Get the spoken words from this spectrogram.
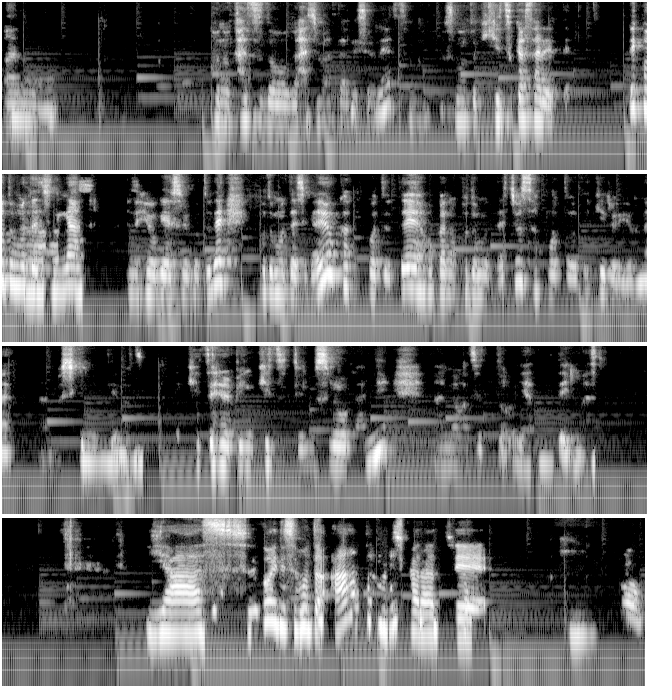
あのこの活動が始まったんですよね。そのその時気づかされて。で、子供たちが表現することで、子供たちが絵を描くことで、他の子供たちをサポートできるようなあの仕組みっていうのを、キッズヘルピングキッズっていうのをスローガンにあのずっとやっています。いやすごいです。本当アートの力って、うん、もう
